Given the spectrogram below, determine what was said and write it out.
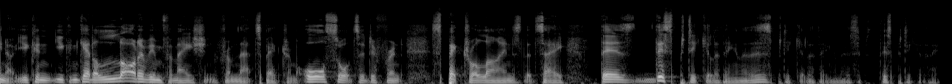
You know, you can you can get a lot of information from that spectrum, all sorts of different spectral lines that say there's this particular thing and there's this particular thing and there's this particular thing.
